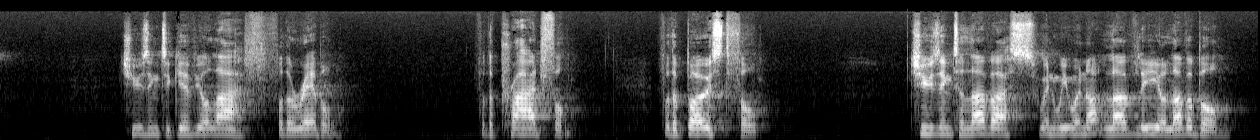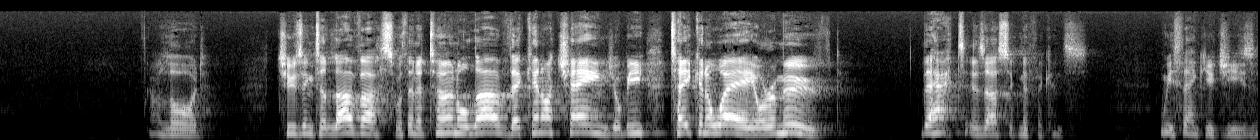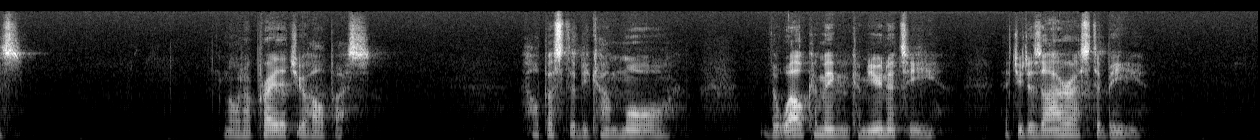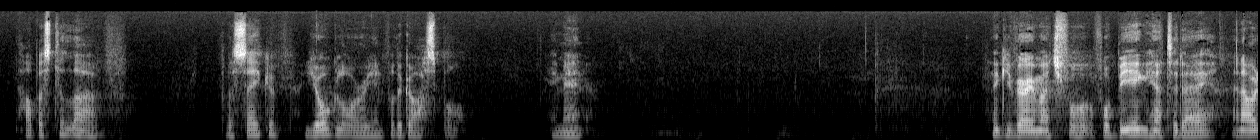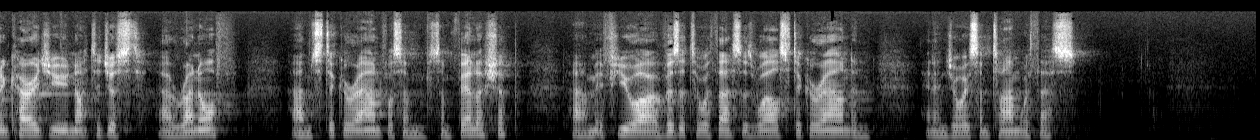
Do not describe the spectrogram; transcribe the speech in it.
choosing to give your life for the rebel, for the prideful, for the boastful, choosing to love us when we were not lovely or lovable. Oh Lord, choosing to love us with an eternal love that cannot change or be taken away or removed. That is our significance. We thank you, Jesus. Lord, I pray that you help us. Help us to become more the welcoming community that you desire us to be. Help us to love for the sake of your glory and for the gospel. Amen. Thank you very much for, for being here today. And I would encourage you not to just uh, run off, um, stick around for some, some fellowship. Um, if you are a visitor with us as well, stick around and, and enjoy some time with us.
